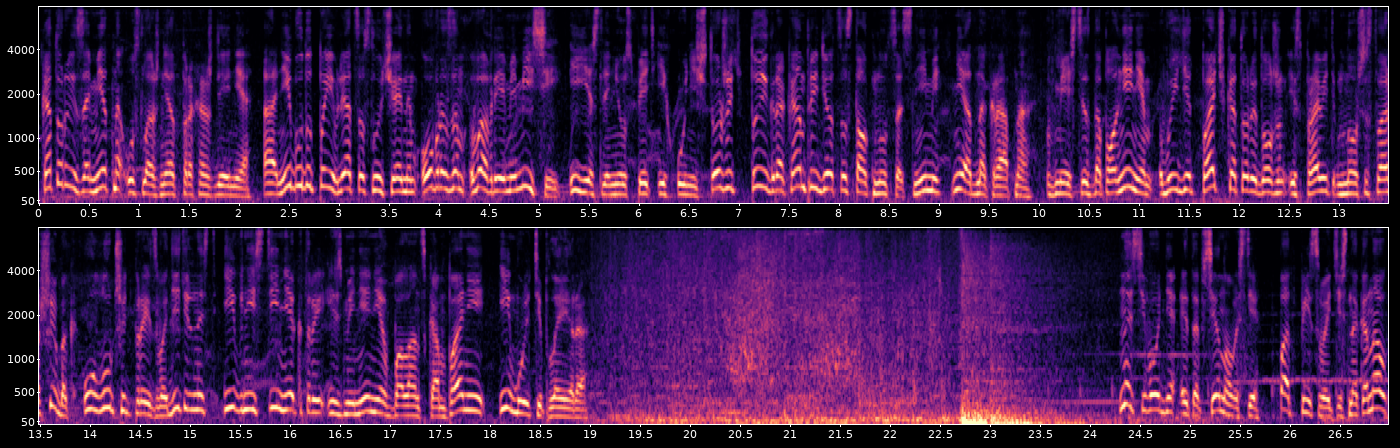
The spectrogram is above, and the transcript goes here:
которые заметно усложнят прохождение. Они будут появляться случайным образом во время миссий, и если не успеть их уничтожить, то игрокам придется столкнуться с ними неоднократно. Вместе с дополнением выйдет патч, который должен исправить множество ошибок, улучшить производительность и внести некоторые изменения в баланс компании и мультиплеера. На сегодня это все новости. Подписывайтесь на канал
